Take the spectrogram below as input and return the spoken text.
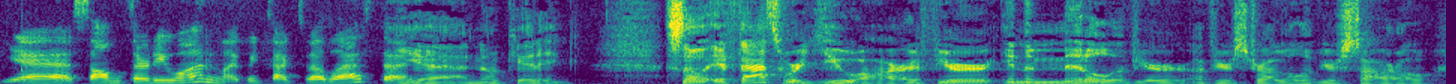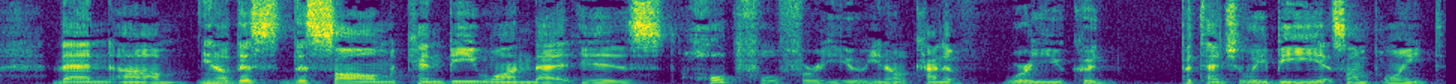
Yeah, Psalm 31, like we talked about last time. Yeah, no kidding. So if that's where you are, if you're in the middle of your of your struggle, of your sorrow, then um, you know this this psalm can be one that is hopeful for you. You know, kind of where you could potentially be at some point.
